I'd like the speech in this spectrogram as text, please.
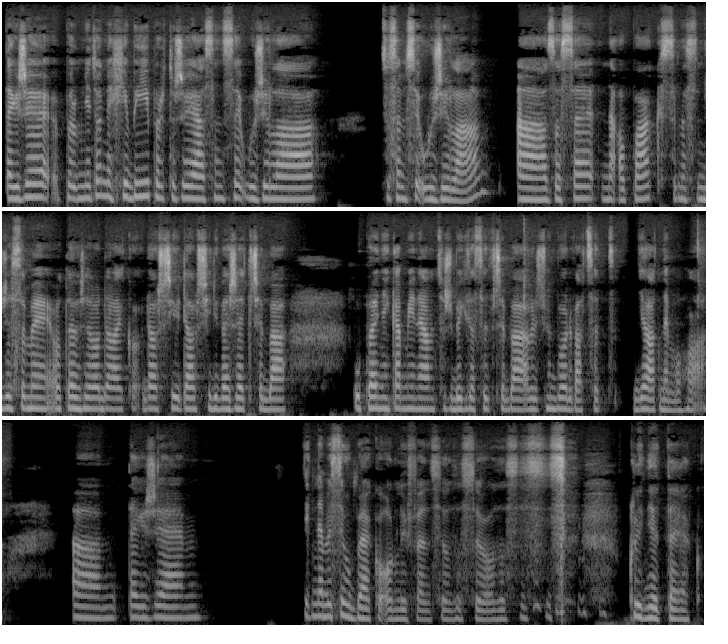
Takže pro mě to nechybí, protože já jsem si užila, co jsem si užila a zase naopak si myslím, že se mi otevřelo daleko, další, další dveře třeba úplně někam jinam, což bych zase třeba, když mi bylo 20, dělat nemohla. Um, takže Teď nemyslím úplně jako OnlyFans, jo, zase jo, zase, zase klidněte, jako.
